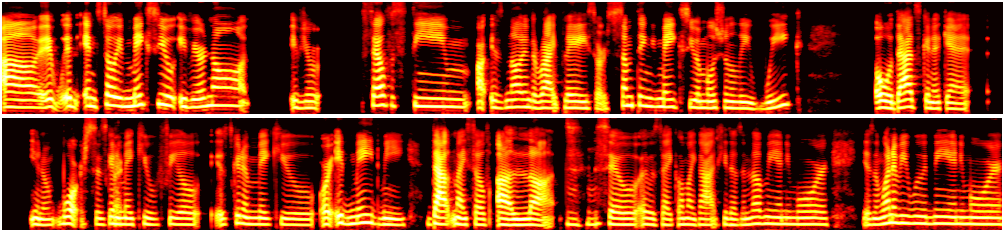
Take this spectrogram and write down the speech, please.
that. Uh, it, it, and so it makes you, if you're not, if your self-esteem uh, is not in the right place or something makes you emotionally weak, oh, that's gonna get you know worse it's going to make you feel it's going to make you or it made me doubt myself a lot Mhm. so it was like oh my god he doesn't love me anymore he doesn't want to be with me anymore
